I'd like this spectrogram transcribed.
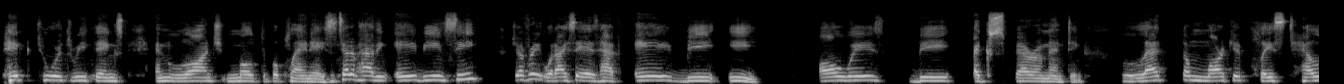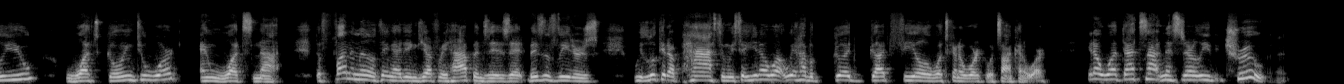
Pick two or three things and launch multiple plan A's. Instead of having A, B, and C, Jeffrey, what I say is have A, B, E. Always be experimenting. Let the marketplace tell you what's going to work and what's not. The fundamental thing I think, Jeffrey, happens is that business leaders, we look at our past and we say, you know what, we have a good gut feel of what's going to work, what's not going to work. You know what, that's not necessarily true.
